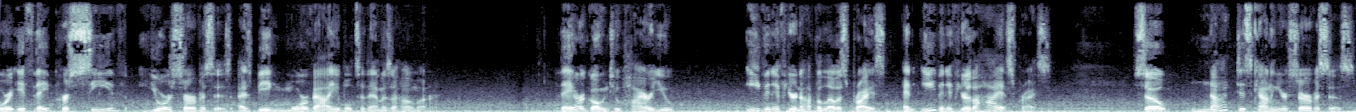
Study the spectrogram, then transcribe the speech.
or if they perceive your services as being more valuable to them as a homeowner, they are going to hire you even if you're not the lowest price and even if you're the highest price. So, not discounting your services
